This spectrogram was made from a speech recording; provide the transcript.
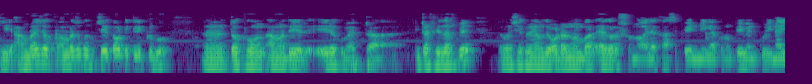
জি আমরা যখন আমরা যখন চেক আউটে ক্লিক করব তখন আমাদের এরকম একটা ইন্টারফেস আসবে এবং সেখানে আমাদের অর্ডার নাম্বার এগারোশো নয় লেখা আছে পেন্ডিং এখনও পেমেন্ট করি নাই।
